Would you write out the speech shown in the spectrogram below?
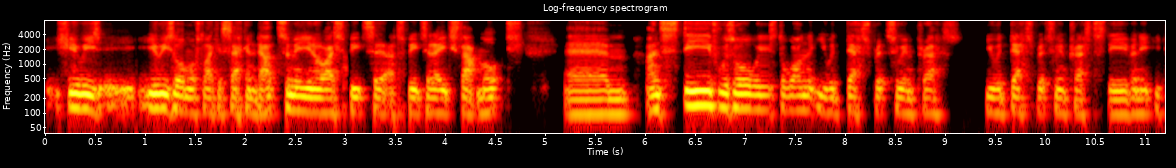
Huey's Huey's almost like a second dad to me. You know, I speak to I speak to H that much. Um, and Steve was always the one that you were desperate to impress. You were desperate to impress Steve, and he,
